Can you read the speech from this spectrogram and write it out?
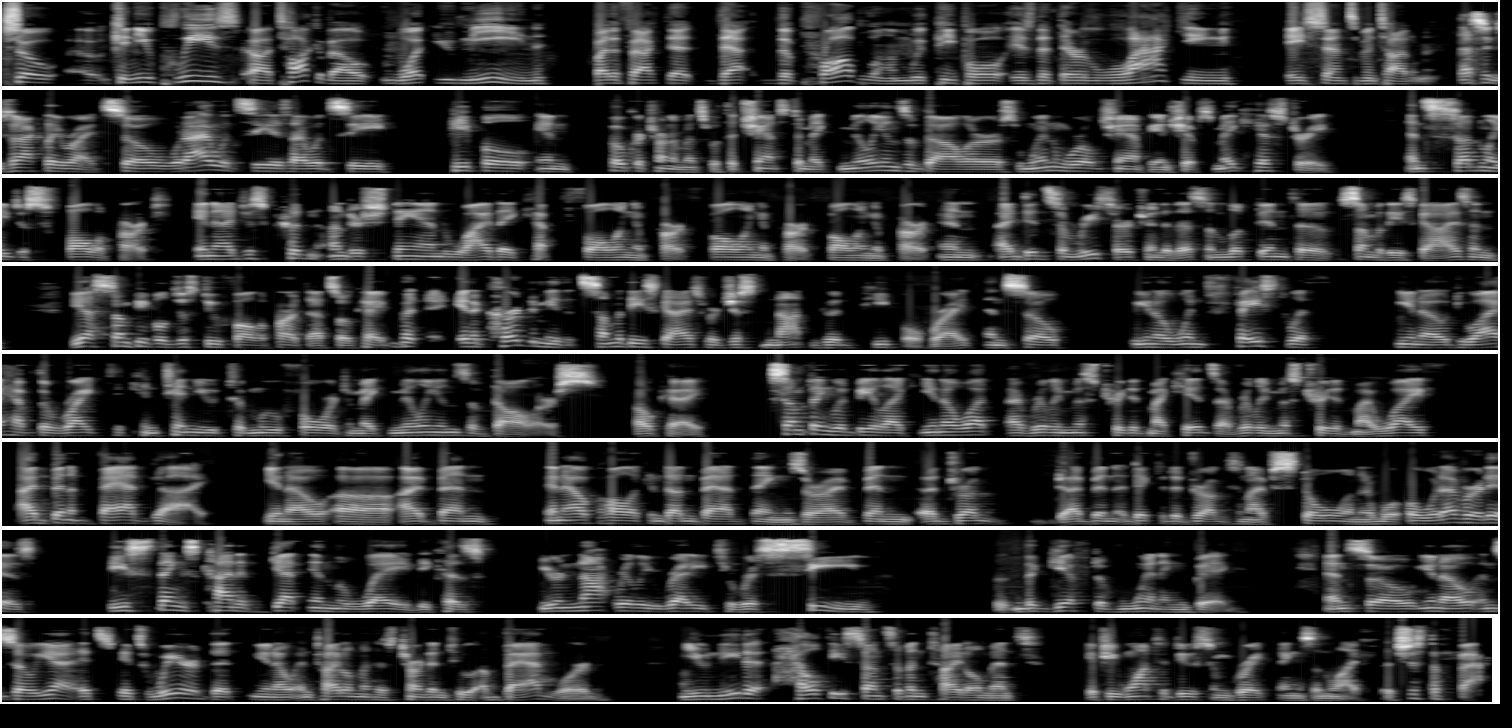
So, uh, can you please uh, talk about what you mean by the fact that that the problem with people is that they're lacking a sense of entitlement? That's exactly right. So, what I would see is I would see people in poker tournaments with the chance to make millions of dollars, win world championships, make history, and suddenly just fall apart. And I just couldn't understand why they kept falling apart, falling apart, falling apart. And I did some research into this and looked into some of these guys. And yes, some people just do fall apart. That's okay. But it occurred to me that some of these guys were just not good people, right? And so, you know, when faced with, you know, do I have the right to continue to move forward to make millions of dollars? Okay something would be like, you know what? I've really mistreated my kids. I've really mistreated my wife. I've been a bad guy. You know, uh, I've been an alcoholic and done bad things, or I've been a drug, I've been addicted to drugs and I've stolen, or, or whatever it is. These things kind of get in the way because you're not really ready to receive the gift of winning big. And so, you know, and so, yeah, it's it's weird that you know entitlement has turned into a bad word you need a healthy sense of entitlement if you want to do some great things in life. It's just a fact.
